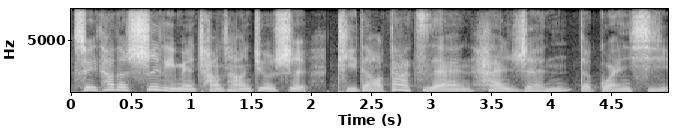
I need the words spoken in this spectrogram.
所以他的诗里面常常就是提到大自然和人的关系。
